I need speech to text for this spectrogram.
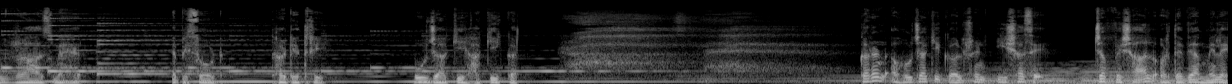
राजमहल, एपिसोड 33 पूजा की हकीकत। करण आहूजा की गर्लफ्रेंड ईशा से जब विशाल और दिव्या मिले,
